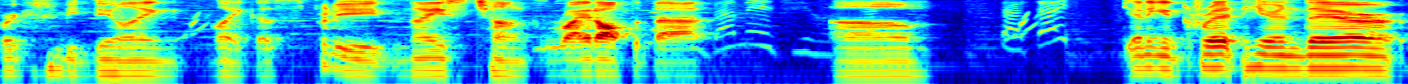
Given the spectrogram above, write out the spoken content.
we're gonna be dealing like a pretty nice chunk right off the bat. Um, getting a crit here and there,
